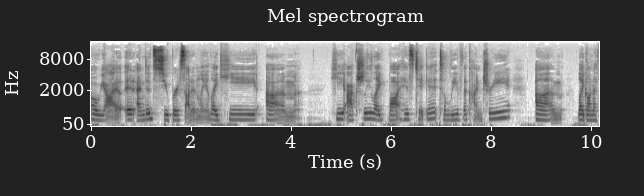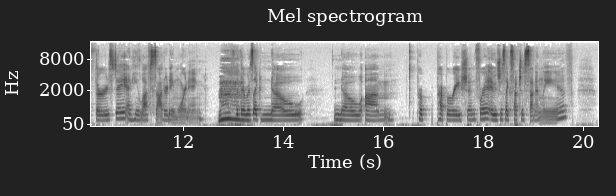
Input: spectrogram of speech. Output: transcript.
Oh yeah, it ended super suddenly. Like he um he actually like bought his ticket to leave the country um like on a Thursday and he left Saturday morning. but there was like no no um pre- preparation for it. It was just like such a sudden leave.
